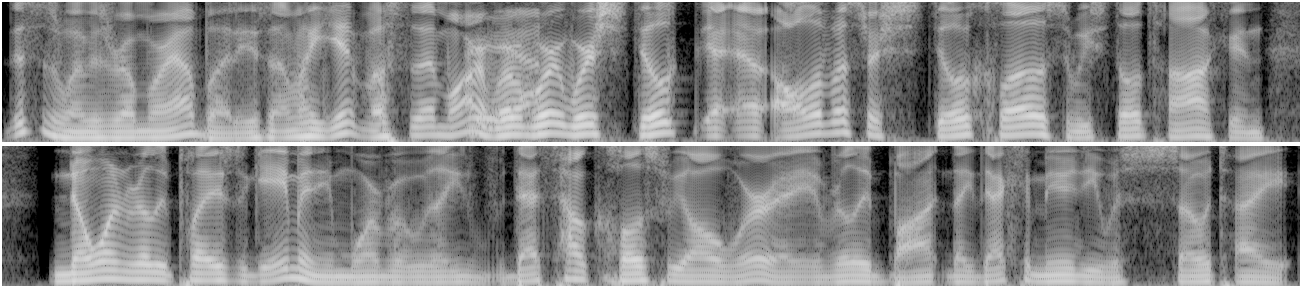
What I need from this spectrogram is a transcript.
This is one of his Realm Royale buddies. I'm like, yeah, most of them are. Oh, We're, we're we're still all of us are still close, and we still talk, and no one really plays the game anymore. But we, like, that's how close we all were. It really bond like that community was so tight.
